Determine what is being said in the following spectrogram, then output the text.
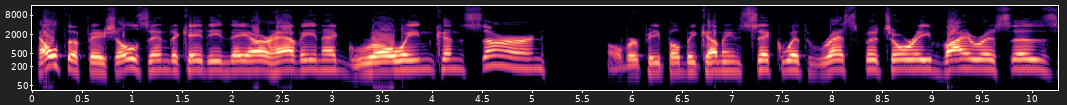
Health officials indicating they are having a growing concern over people becoming sick with respiratory viruses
